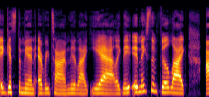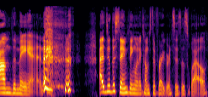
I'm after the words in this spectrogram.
it gets the man every time. They're like, yeah, like they it makes them feel like I'm the man. I do the same thing when it comes to fragrances as well.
